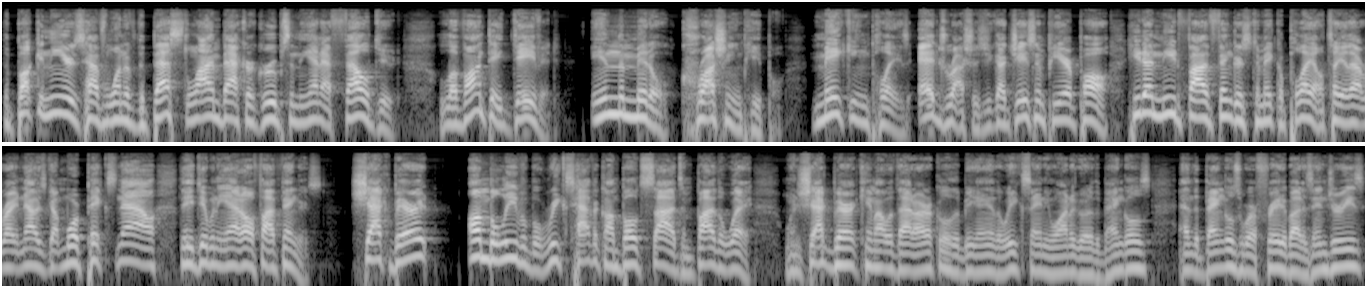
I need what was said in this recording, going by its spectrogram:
the Buccaneers have one of the best linebacker groups in the NFL, dude. Lavonte David in the middle, crushing people, making plays, edge rushes. You got Jason Pierre Paul. He doesn't need five fingers to make a play. I'll tell you that right now. He's got more picks now than he did when he had all five fingers. Shaq Barrett, unbelievable, wreaks havoc on both sides. And by the way, when Shaq Barrett came out with that article at the beginning of the week saying he wanted to go to the Bengals and the Bengals were afraid about his injuries,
